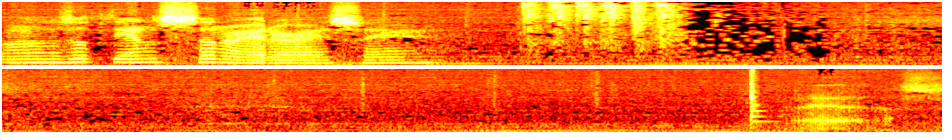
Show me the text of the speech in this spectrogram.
Oh, is it the incinerator, I see. Yes.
